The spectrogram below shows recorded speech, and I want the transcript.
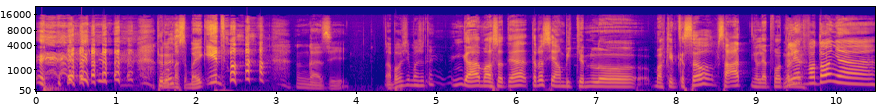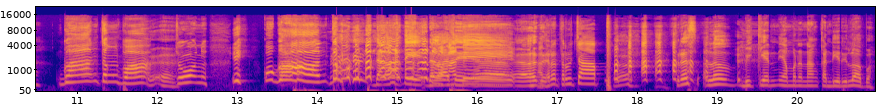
Terus? Nggak sebaik itu. Enggak sih. Apa sih maksudnya? enggak maksudnya terus yang bikin lo makin kesel saat ngeliat fotonya. Ngeliat fotonya. Ganteng, Pak. Cowoknya. Ih, kok ganteng? dalam hati, dalam hati. Ya, dalam hati. Akhirnya terucap. Terus lo bikin yang menenangkan diri lo apa?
